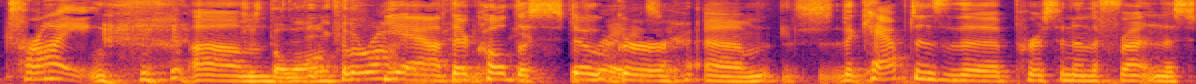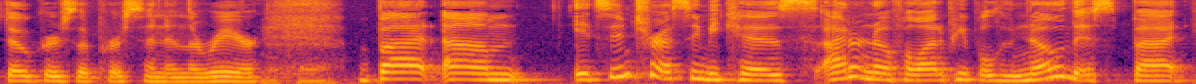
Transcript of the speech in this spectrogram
trying um, Just along for the ride. yeah they're called the Hence the stoker um, the captain's the person in the front and the stoker's the person in the rear but um, it's interesting because I don't know if a lot of people who know this, but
